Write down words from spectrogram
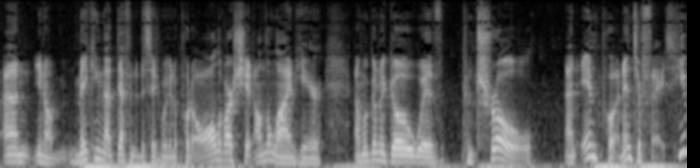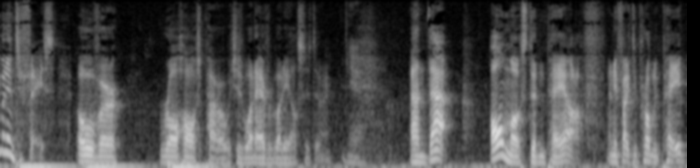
And you know, making that definite decision, we're going to put all of our shit on the line here, and we're going to go with control and input and interface, human interface, over raw horsepower, which is what everybody else is doing yeah. and that almost didn't pay off. And in fact, it probably paid.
